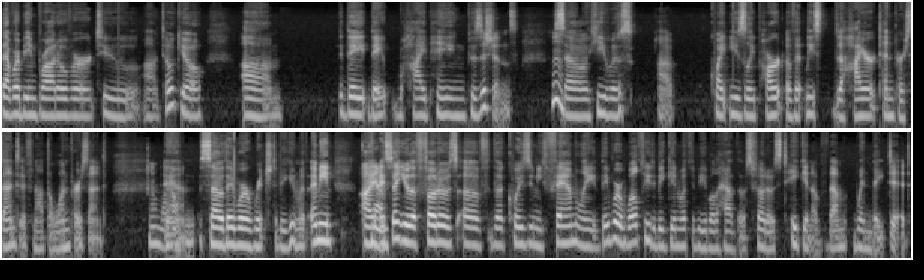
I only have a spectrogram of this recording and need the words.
that were being brought over to uh, Tokyo, um, they they high paying positions. Hmm. So he was uh, quite easily part of at least the higher ten percent, if not the one percent. Oh, wow. And so they were rich to begin with. I mean, I, Yeah. I sent you the photos of the Koizumi family. They were wealthy to begin with to be able to have those photos taken of them when they did.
